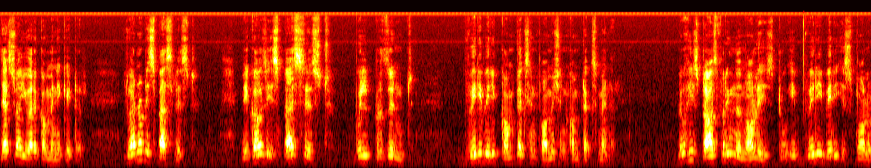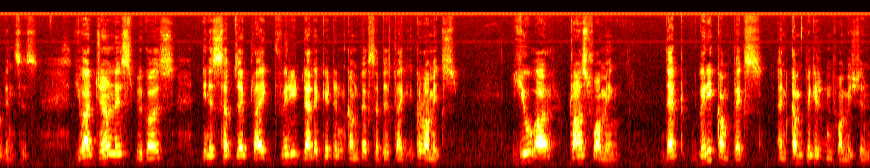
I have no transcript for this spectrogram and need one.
That's why you are a communicator. You are not a specialist. Because a specialist will present very, very complex information, complex manner. Because he is transferring the knowledge to a very, very small audiences. You are journalist because in a subject like very delicate and complex subject like economics, you are transforming that very complex and complicated information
